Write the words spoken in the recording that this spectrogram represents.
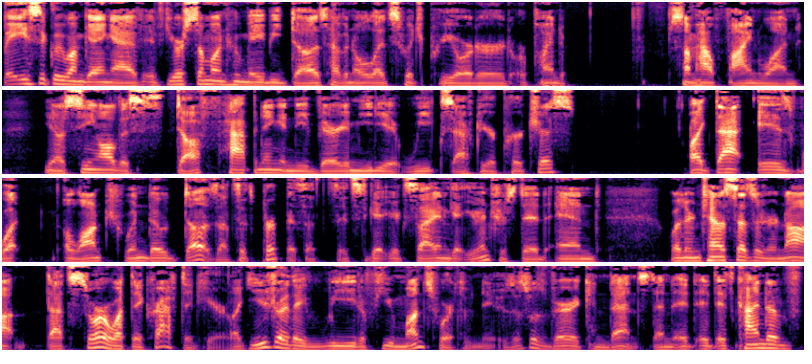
basically, what I'm getting at, if you're someone who maybe does have an OLED Switch pre-ordered or plan to somehow find one, you know, seeing all this stuff happening in the very immediate weeks after your purchase, like that is what a launch window does. That's its purpose. That's it's to get you excited and get you interested. And whether Nintendo says it or not, that's sort of what they crafted here. Like usually they lead a few months worth of news. This was very condensed, and it, it, it's kind of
